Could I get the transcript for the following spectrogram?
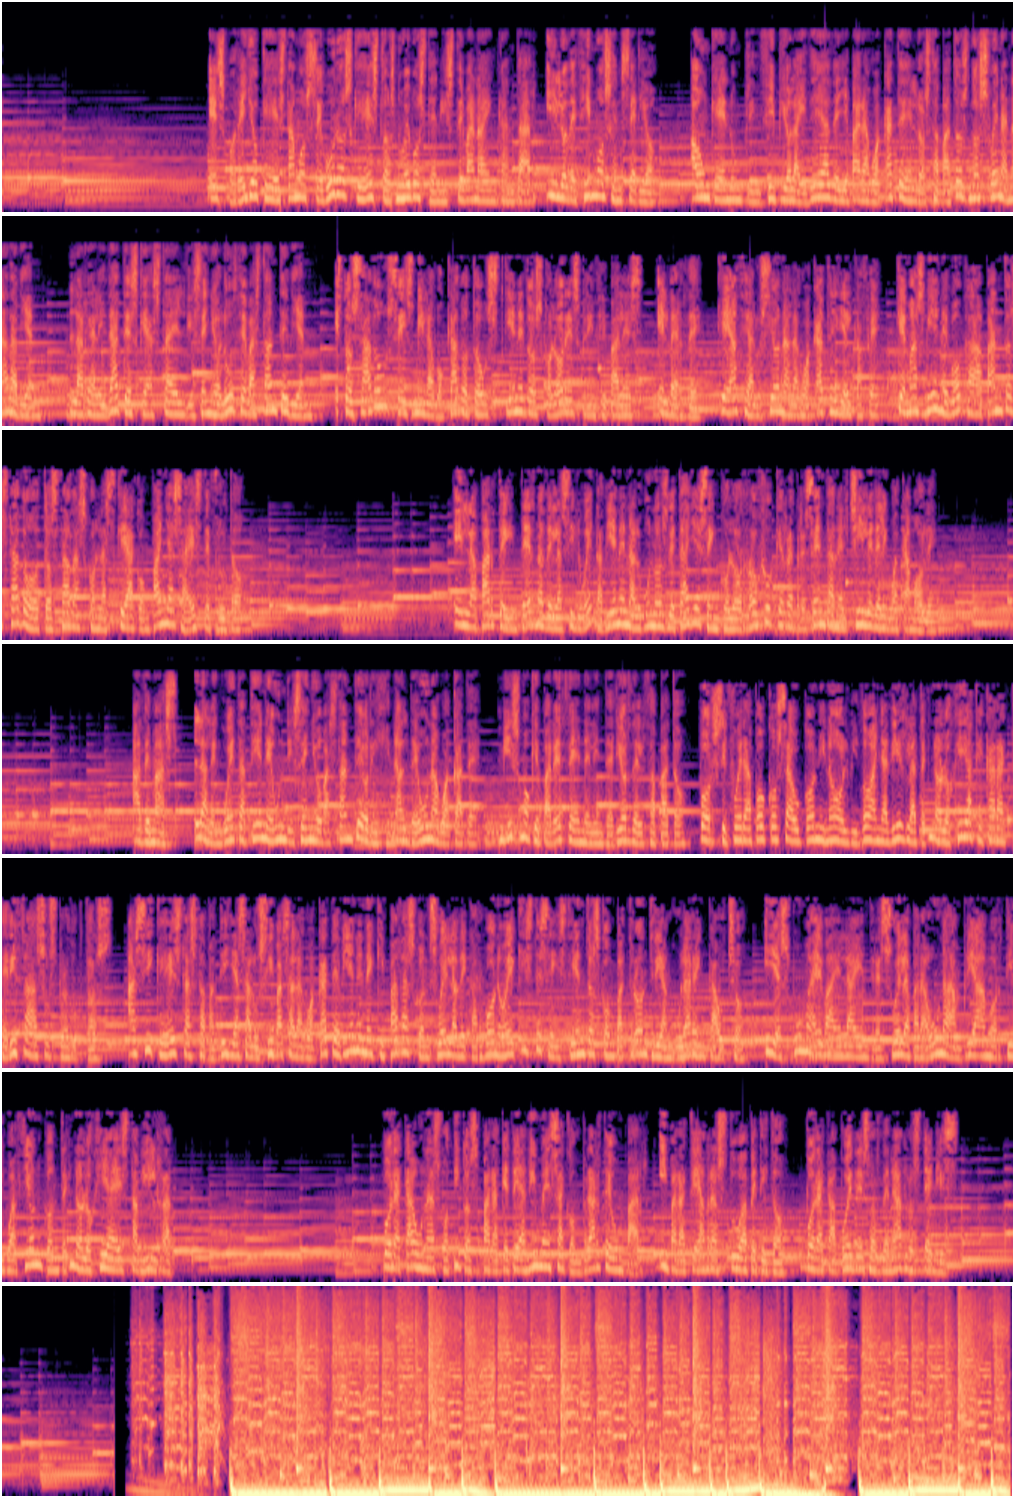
Es por ello que estamos seguros que estos nuevos tenis te van a encantar, y lo decimos en serio. Aunque en un principio la idea de llevar aguacate en los zapatos no suena nada bien, la realidad es que hasta el diseño luce bastante bien. Estos Shadow 6000 Avocado Toast tiene dos colores principales, el verde, que hace alusión al aguacate y el café, que más bien evoca a pan tostado o tostadas con las que acompañas a este fruto. En la parte interna de la silueta vienen algunos detalles en color rojo que representan el chile del guacamole. Además, la lengüeta tiene un diseño bastante original de un aguacate, mismo que parece en el interior del zapato. Por si fuera poco Saucony no olvidó añadir la tecnología que caracteriza a sus productos. Así que estas zapatillas alusivas al aguacate vienen equipadas con suela de carbono XT600 con patrón triangular en caucho, y espuma EVA en la entresuela para una amplia amortiguación con tecnología Wrap. Por acá unas fotitos para que te animes a comprarte un par, y para que abras tu apetito, por acá puedes ordenar los tenis,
